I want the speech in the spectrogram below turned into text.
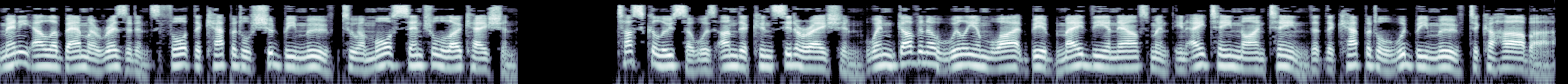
Many Alabama residents thought the capital should be moved to a more central location, Tuscaloosa was under consideration when Governor William Wyatt Bibb made the announcement in 1819 that the capital would be moved to Cahaba.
